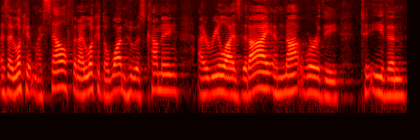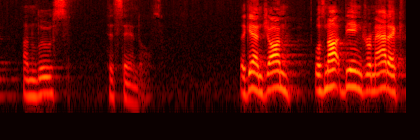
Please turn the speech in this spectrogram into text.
As I look at myself and I look at the one who is coming, I realize that I am not worthy to even unloose his sandals. Again, John was not being dramatic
